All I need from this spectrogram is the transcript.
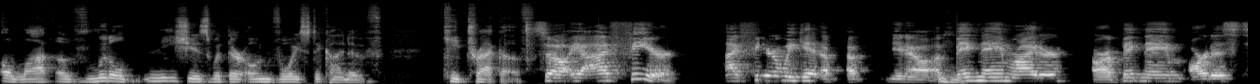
a lot of little niches with their own voice to kind of keep track of. So yeah, I fear, I fear we get a, a you know a mm-hmm. big name writer or a big name artist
